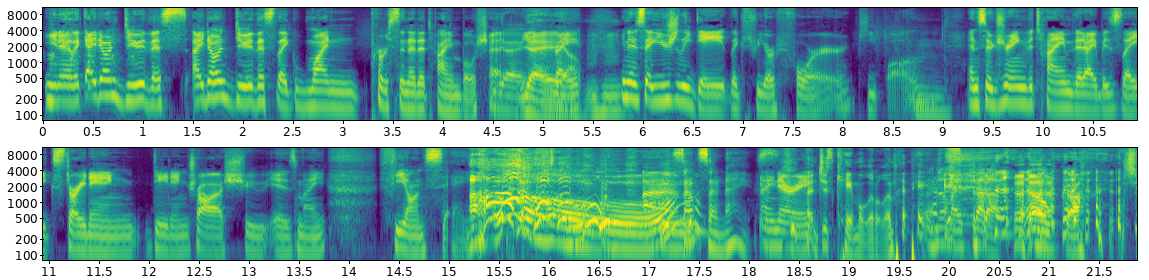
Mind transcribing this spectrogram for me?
you know like I don't do this I don't do this like one person at a time bullshit. Yeah, Yeah, yeah, yeah. right? Mhm. You know, so I usually date like three or four people. And so during the time that I was like starting dating Josh, who is my fiance. Oh, Um, sounds so nice. I know, right? It just came a little in my pants. No, my shut up. oh gosh.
